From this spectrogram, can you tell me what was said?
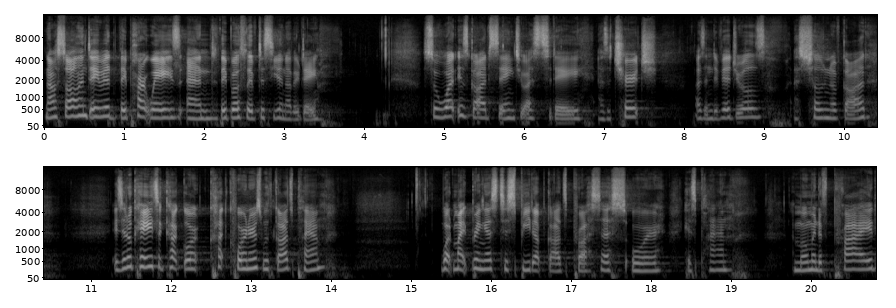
Now, Saul and David, they part ways and they both live to see another day. So, what is God saying to us today as a church, as individuals, as children of God? Is it okay to cut, cut corners with God's plan? What might bring us to speed up God's process or his plan? A moment of pride,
